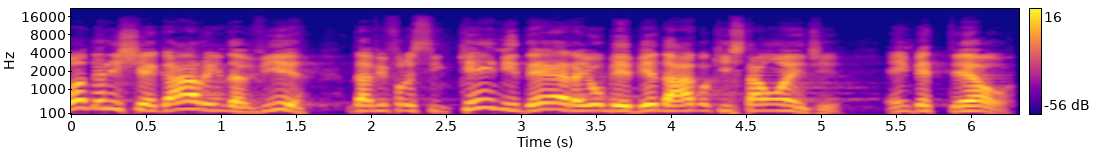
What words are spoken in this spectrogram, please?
Quando eles chegaram em Davi, Davi falou assim: Quem me dera eu beber da água que está onde? Em Betel.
